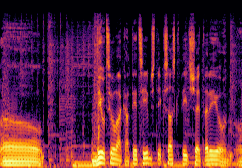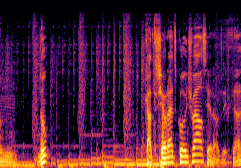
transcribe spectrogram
uh, divu cilvēku attiecības tiek saskatītas šeit arī. Un, un, nu, katrs jau redz, ko viņš vēlas ieraudzīt. Ja?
